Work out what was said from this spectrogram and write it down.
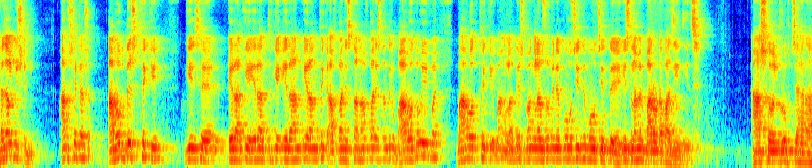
ভেজাল মিশেনি, আর সেটা আরব দেশ থেকে গিয়েছে এরাকে এরাক থেকে ইরান ইরান থেকে আফগানিস্তান আফগানিস্তান থেকে ভারত, ওই ভারত থেকে বাংলাদেশ, বাংলার জমিনে পৌঁছিতে পৌঁছিতে ইসলামের বারোটা বাজিয়ে দিয়েছে। আসল রূপ চেহারা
